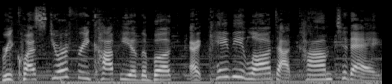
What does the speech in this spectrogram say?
Request your free copy of the book at caveylaw.com today.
